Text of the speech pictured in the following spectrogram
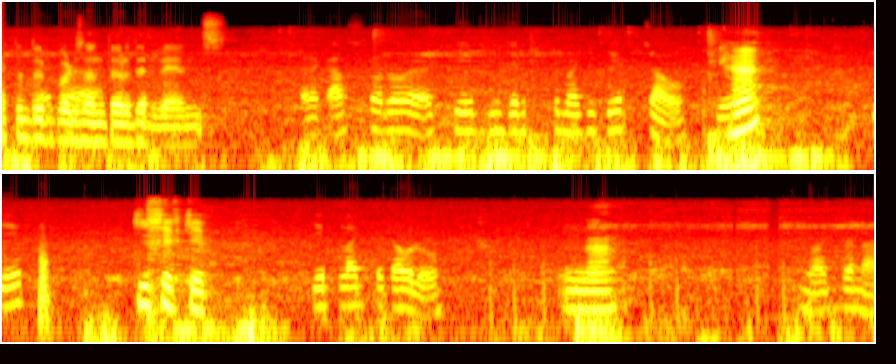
এত দূর পর্যন্ত ওদের রেঞ্জ একটা কাজ করো কেপ নিজের তোমরা কি কেপ চাও হ্যাঁ কেপ কিসের কেপ কেপ লাগবে কারও না লাগবে না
